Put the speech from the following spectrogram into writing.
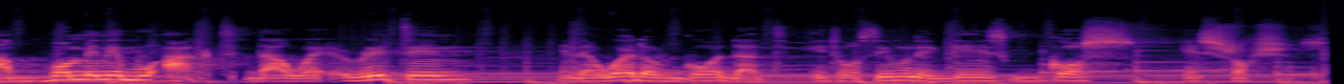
Abominable act that were written in the word of God that it was even against God's instructions.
